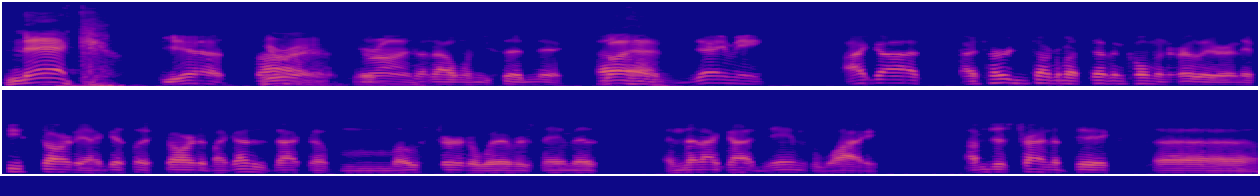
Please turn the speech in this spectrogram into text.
Nick. Yes, You're on. You're on. Cut out when you said Nick. Go Um, ahead. Jamie. I got. I heard you talk about Tevin Coleman earlier, and if he's starting, I guess I started. him. I got his backup Mostert or whatever his name is, and then I got James White. I'm just trying to pick uh,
